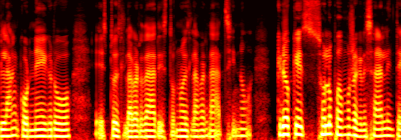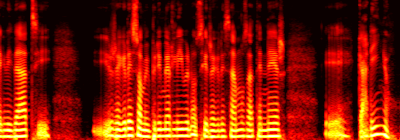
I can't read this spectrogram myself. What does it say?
blanco, negro, esto es la verdad, esto no es la verdad, sino creo que solo podemos regresar a la integridad si, y regreso a mi primer libro, si regresamos a tener eh, cariño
